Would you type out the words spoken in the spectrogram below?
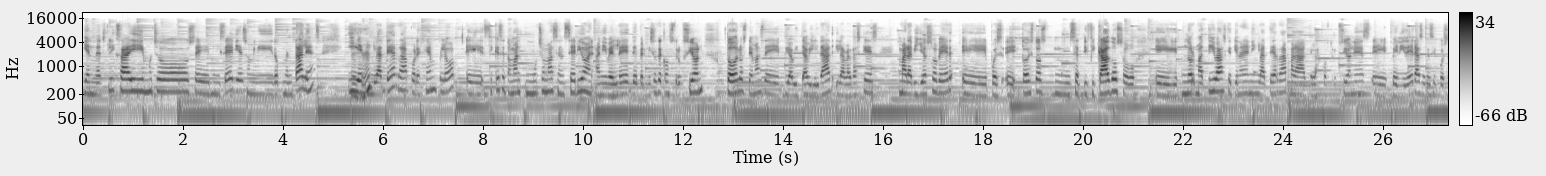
Y en Netflix hay muchos eh, miniseries o mini documentales y en Inglaterra, por ejemplo, eh, sí que se toman mucho más en serio a, nivel de, permisos de construcción todos los temas de biohabitabilidad y la verdad es que es maravilloso ver eh, pues eh, todos estos mm, certificados o normativas que tienen en Inglaterra para que las construcciones venideras, es decir, pues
